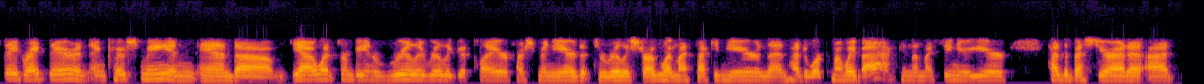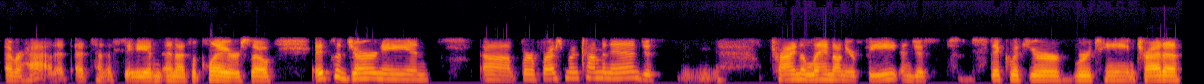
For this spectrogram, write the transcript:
stayed right there and, and coached me. And, and um, yeah, I went from being a really, really good player freshman year to, to really struggling my second year and then had to work my way back. And then my senior year, had the best year I'd, I'd ever had at, at Tennessee and, and as a player. So it's a journey. And uh, for a freshman coming in, just trying to land on your feet and just stick with your routine. Try to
